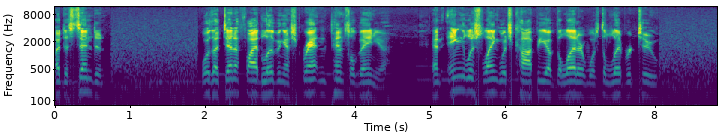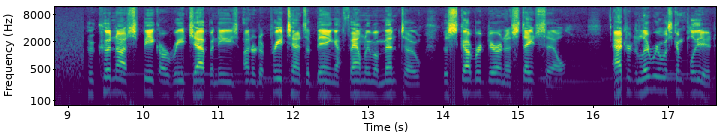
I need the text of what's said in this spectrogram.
A descendant was identified living in Scranton, Pennsylvania. An English-language copy of the letter was delivered to who could not speak or read Japanese under the pretense of being a family memento discovered during an estate sale. After delivery was completed,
